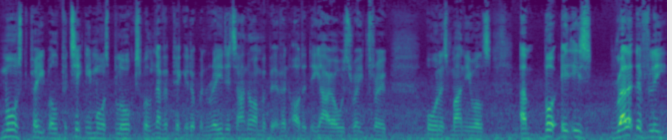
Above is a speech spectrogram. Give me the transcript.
most people, particularly most blokes, will never pick it up and read it. I know I'm a bit of an oddity. I always read through owners' manuals, um, but it is relatively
